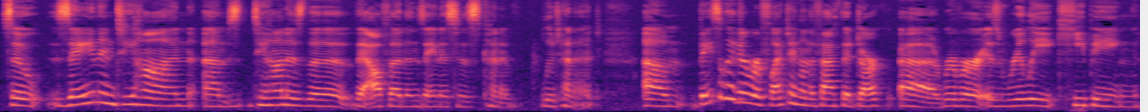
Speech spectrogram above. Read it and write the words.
So Zane and Teijan, um, Teijan is the the alpha, and then Zane is his kind of lieutenant. Um, basically, they're reflecting on the fact that Dark uh, River is really keeping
